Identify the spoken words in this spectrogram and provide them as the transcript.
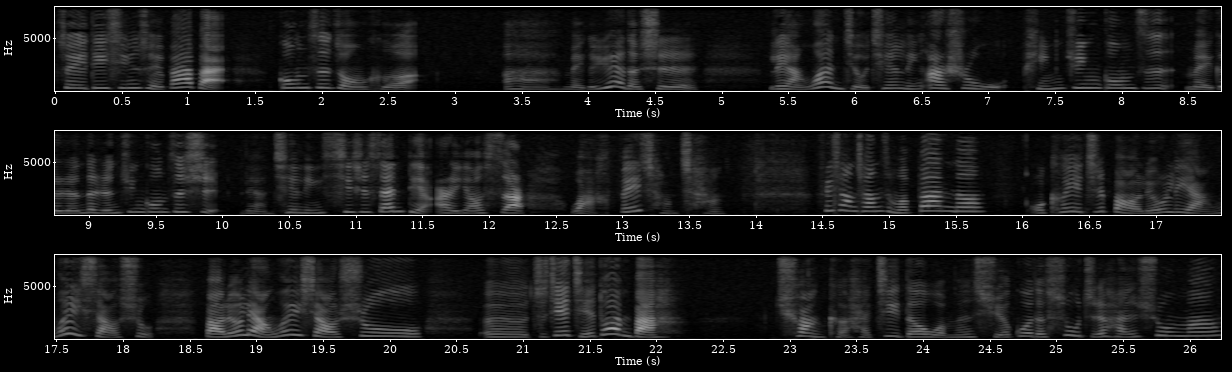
最低薪水八百，工资总和啊，每个月的是两万九千零二十五，平均工资每个人的人均工资是两千零七十三点二幺四二，哇，非常长，非常长，怎么办呢？我可以只保留两位小数，保留两位小数，呃，直接截断吧。Trunk 还记得我们学过的数值函数吗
